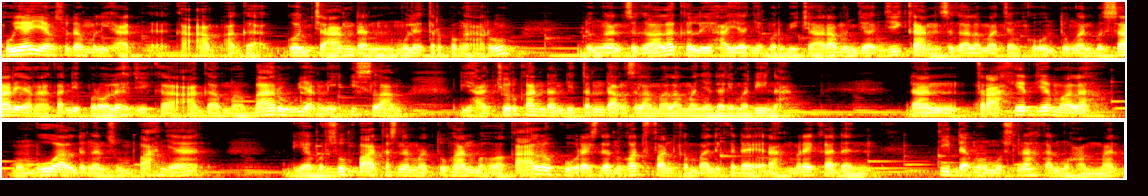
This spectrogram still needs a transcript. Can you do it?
Huyai yang sudah melihat eh, Kaab agak goncang dan mulai terpengaruh, dengan segala kelihayannya berbicara menjanjikan segala macam keuntungan besar yang akan diperoleh jika agama baru yakni Islam dihancurkan dan ditendang selama-lamanya dari Madinah. Dan terakhir dia malah membual dengan sumpahnya dia bersumpah atas nama Tuhan bahwa kalau Quraisy dan Ghatfan kembali ke daerah mereka dan tidak memusnahkan Muhammad,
